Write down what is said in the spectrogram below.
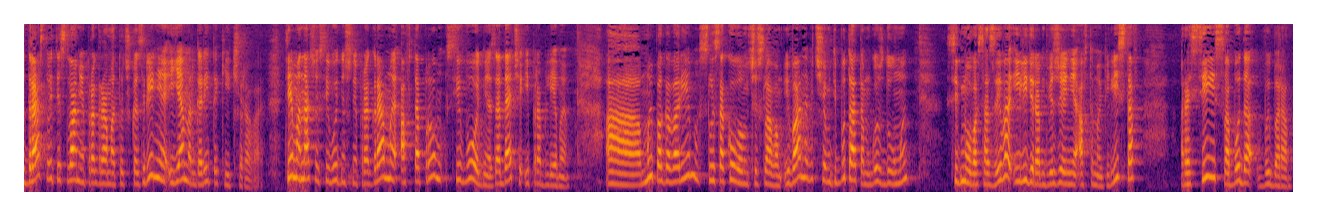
Здравствуйте, с вами программа «Точка зрения» и я Маргарита Кичерова. Тема нашей сегодняшней программы «Автопром сегодня. Задачи и проблемы». А, мы поговорим с Лысаковым Вячеславом Ивановичем, депутатом Госдумы седьмого созыва и лидером движения автомобилистов России «Свобода выбора».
